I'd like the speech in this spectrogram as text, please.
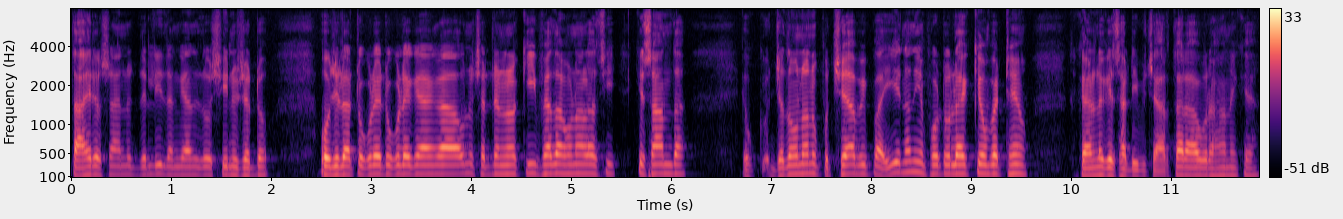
ਤਾਹਿਰ ਹੁਸੈਨ ਨੂੰ ਦਿੱਲੀ ਦੰਗਿਆਂ ਦੇ ਦੋਸ਼ੀ ਨੂੰ ਛੱਡੋ। ਉਹ ਜਿਹੜਾ ਟੁਕੜੇ ਟੁਕੜੇ ਗਏਗਾ, ਉਹਨੂੰ ਛੱਡਣ ਨਾਲ ਕੀ ਫਾਇਦਾ ਹੋਣ ਵਾਲਾ ਸੀ ਕਿਸਾਨ ਦਾ? ਜਦੋਂ ਉਹਨਾਂ ਨੂੰ ਪੁੱਛਿਆ ਵੀ ਭਾਈ, ਇਹਨਾਂ ਦੀਆਂ ਫੋਟੋ ਲੈ ਕੇ ਕਿਉਂ ਬੈਠੇ ਹੋ? ਕਹਿਣ ਲੱਗੇ, ਸਾਡੀ ਵਿਚਾਰਧਾਰਾ ਉਹ ਰਹਾ ਨੇ ਕਿਹਾ।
